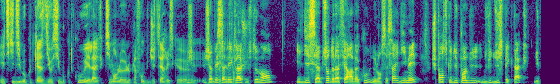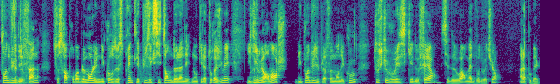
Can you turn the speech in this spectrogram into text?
Et qui dit beaucoup de casse dit aussi beaucoup de coûts. Et là, effectivement, le, plafond budgétaire risque. J'avais sa déclat justement il dit c'est absurde de la faire à bas coût, de lancer ça. Il dit mais je pense que du point de vue, du spectacle, du point de vue des fans, ce sera probablement l'une des courses de sprint les plus excitantes de l'année. Donc il a tout résumé. Il dit mais en revanche, du point de vue du plafonnement des coûts, tout ce que vous risquez de faire, c'est de devoir mettre votre voiture à la poubelle.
